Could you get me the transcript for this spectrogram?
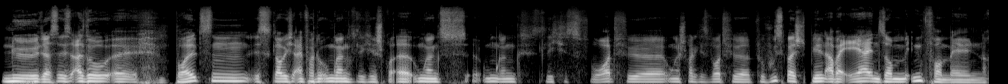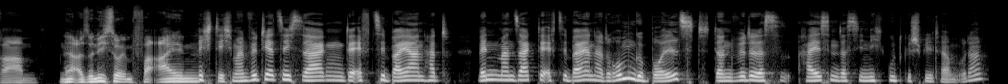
Nö, das ist also äh, Bolzen ist, glaube ich, einfach ein umgangsliche, äh, Umgangs, umgangsliches Wort für umgangssprachliches Wort für, für Fußballspielen, aber eher in so einem informellen Rahmen. Ne? Also nicht so im Verein. Richtig. Man würde jetzt nicht sagen, der FC Bayern hat, wenn man sagt, der FC Bayern hat rumgebolzt, dann würde das heißen, dass sie nicht gut gespielt haben, oder?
